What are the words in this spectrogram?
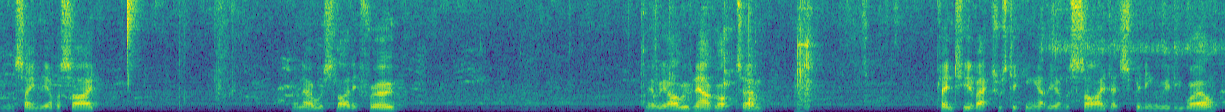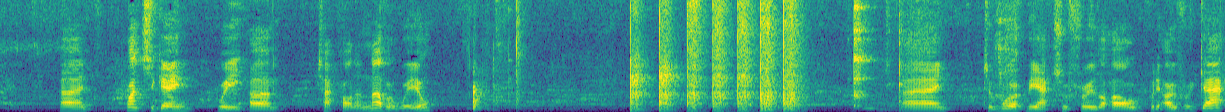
And the same the other side. And now we'll slide it through. There we are. We've now got um, plenty of axle sticking out the other side. That's spinning really well. And once again we um, tap on another wheel. And to work the axle through the hole put it over a gap.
